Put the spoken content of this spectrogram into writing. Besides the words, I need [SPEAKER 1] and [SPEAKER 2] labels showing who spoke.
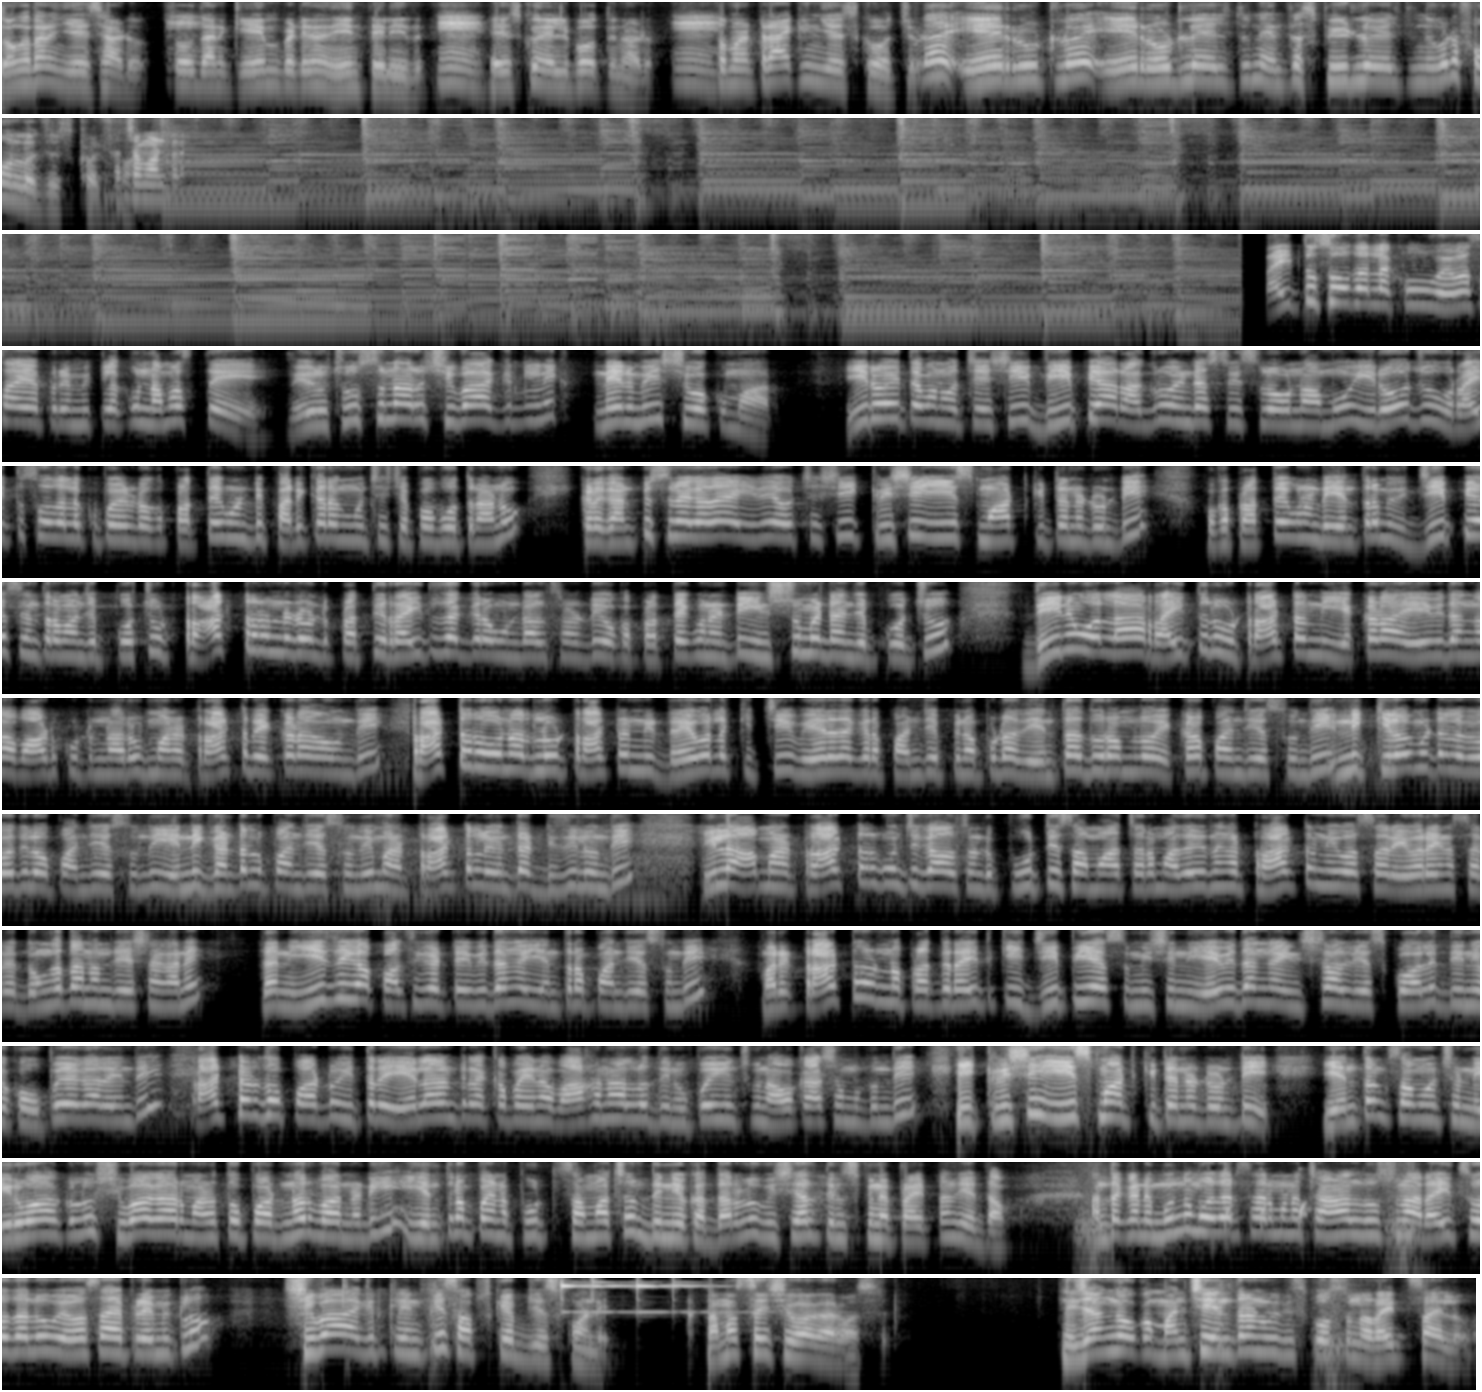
[SPEAKER 1] దొంగతనం చేశాడు. సో దానికి ఏం పెట్టినా ఏం తెలియదు వేసుకొని వెళ్ళిపోతున్నాడు. సో మనం ట్రాకింగ్ చేసుకోవచ్చు. కూడా ఏ రూట్లో ఏ రోడ్లో వెళ్తుంది ఎంత స్పీడ్లో వెళ్తుంది కూడా ఫోన్లో చూసుకోవచ్చు.
[SPEAKER 2] రైతు సోదరులకు వ్యవసాయ ప్రేమికులకు నమస్తే. మీరు చూస్తున్నారు శివ క్లినిక్. నేను మీ శివకుమార్. ఈ రోజు అయితే మనం వచ్చేసి బీపీఆర్ అగ్రో ఇండస్ట్రీస్లో ఉన్నాము. ఈ రోజు రైతు సోదరులకు పోయిన ఒక ప్రత్యేకమైన పరికరం గురించి చెప్పబోతున్నాను. ఇక్కడ కనిపిస్తున్నాయి కదా ఇదే వచ్చేసి కృషి ఈ స్మార్ట్ కిట్ అనేటువంటి ఒక ప్రత్యేకమైన యంత్రం. ఇది జీపీఎస్ యంత్రం అని చెప్పుకోవచ్చు. ట్రాక్టర్ ఉన్నటువంటి ప్రతి రైతు దగ్గర ఉండాల్సినటువంటి ఒక ప్రత్యేకమైన ఇన్స్ట్రుమెంట్ అని చెప్పుకోవచ్చు. దీనివల్ల రైతులు ట్రాక్టర్ని ఎక్కడ ఏ విధంగా వాడుకుంటున్నారు? మన ట్రాక్టర్ ఎక్కడ ఉంది? ట్రాక్టర్ ఓనర్లు ట్రాక్టర్ని డ్రైవర్లకు ఇచ్చి వేరే దగ్గర పని చెప్పినప్పుడు అది ఎంత దూరంలో ఎక్కడ పనిచేస్తుంది ఎన్ని కిలోమీటర్ల వ్యవధిలో పనిచేస్తుంది ఎన్ని గంటలు పనిచేస్తుంది మన ట్రాక్టర్లో ఎంత డీజిల్ ఉంది? ఇలా మన ట్రాక్టర్ గురించి కావాల్సిన పూర్తి సమాచారం. అదేవిధంగా ట్రాక్టర్ని సరే ఎవరైనా సరే దొంగతనం చేసినా కానీ దాన్ని ఈజీగా పసిగట్టే విధంగా యంత్రం పనిచేస్తుంది. మరి ట్రాక్టర్ ఉన్న ప్రతి రైతుకి జీపీఎస్ మిషన్ ఏ విధంగా ఇన్స్టాల్ చేసుకోవాలి? దీని యొక్క ఉపయోగాలు ఏంటి? ట్రాక్టర్తో పాటు ఇతర ఎలాంటి రకమైన వాహనాల్లో దీన్ని ఉపయోగించుకునే అవకాశం ఉంటుంది. ఈ కృషి ఈ స్మార్ట్ కిట్ అనేటువంటి యంత్రం సంబంధించిన నిర్వాహకులు శివ గారు మనతో పాటు ఉన్నారు. వారిని అడిగి యంత్రం పైన పూర్తి సమాచారం దీని యొక్క ధరలు విషయాలు తెలుసుకునే ప్రయత్నం చేద్దాం. అంతకంటే ముందు మొదటిసారి మన ఛానల్ చూస్తున్న రైతు సోదరులు వ్యవసాయ ప్రేమికులు శివ అగ్రిక్లిన్కి కి సబ్స్క్రైబ్ చేసుకోండి. నమస్తే శివ గారు. నిజంగా ఒక మంచి యంత్రాన్ని తీసుకొస్తున్నారు రైతు స్థాయిలో.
